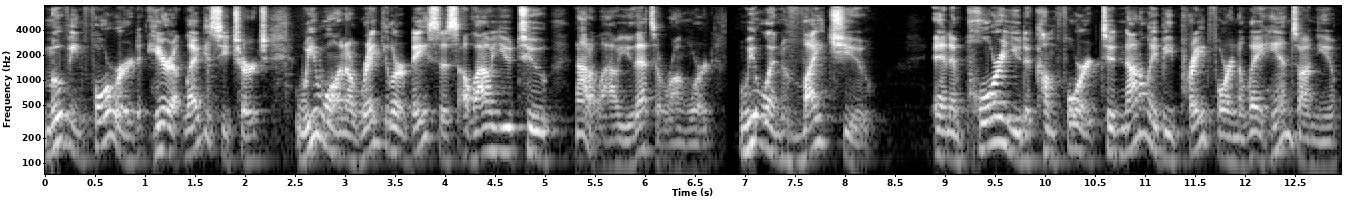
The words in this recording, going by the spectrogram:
moving forward here at Legacy Church, we will on a regular basis allow you to, not allow you, that's a wrong word. We will invite you and implore you to come forward to not only be prayed for and to lay hands on you,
